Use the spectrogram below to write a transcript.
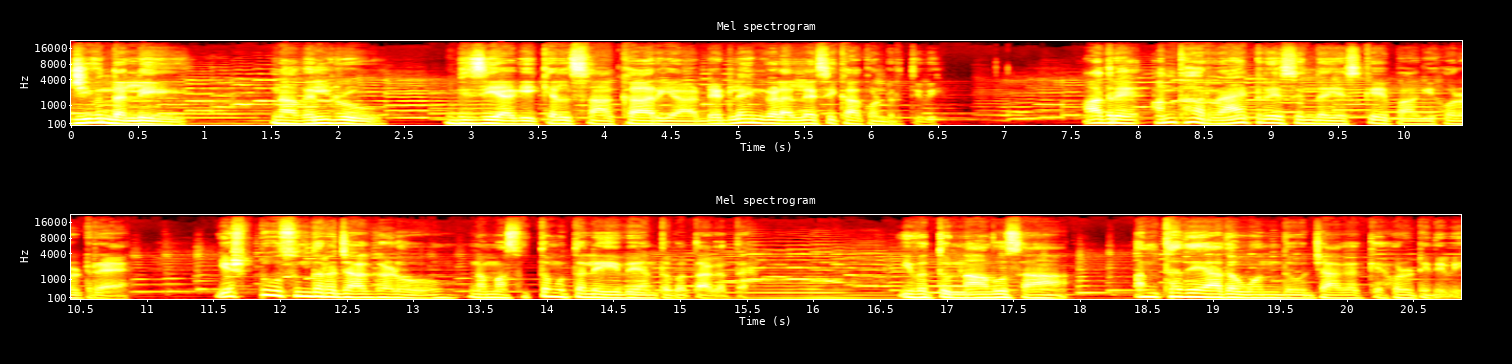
ಜೀವನದಲ್ಲಿ ನಾವೆಲ್ಲರೂ ಬ್ಯುಸಿಯಾಗಿ ಕೆಲಸ, ಕಾರ್ಯ, ಡೆಡ್ಲೈನ್ಗಳಲ್ಲೇ ಸಿಕ್ಕಾಕೊಂಡಿರ್ತೀವಿ. ಆದರೆ ಅಂಥ ರ್ಯಾಟ್ ರೇಸಿಂದ ಎಸ್ಕೇಪ್ ಆಗಿ ಹೊರಟ್ರೆ ಎಷ್ಟು ಸುಂದರ ಜಾಗಗಳು ನಮ್ಮ ಸುತ್ತಮುತ್ತಲೇ ಇವೆ ಅಂತ ಗೊತ್ತಾಗುತ್ತೆ. ಇವತ್ತು ನಾವು ಸಹ ಅಂಥದೇ ಆದ ಒಂದು ಜಾಗಕ್ಕೆ ಹೊರಟಿದ್ದೀವಿ.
